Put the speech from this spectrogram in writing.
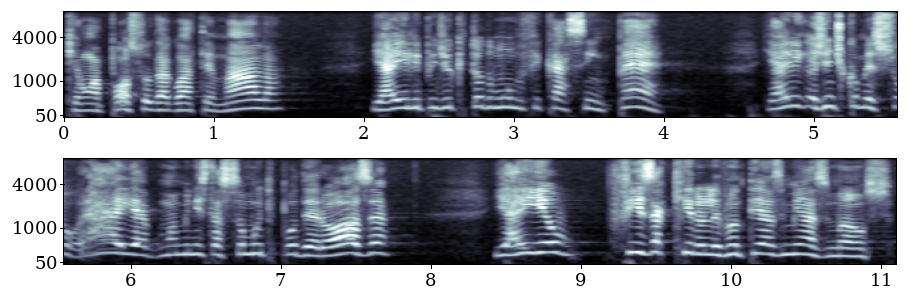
que é um apóstolo da Guatemala. E aí ele pediu que todo mundo ficasse em pé. E aí a gente começou a orar, e é uma ministração muito poderosa. E aí eu fiz aquilo, eu levantei as minhas mãos.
